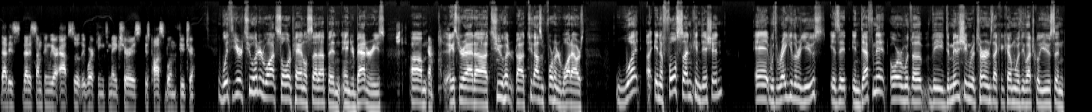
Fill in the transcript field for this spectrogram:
That is that is something we are absolutely working to make sure is, is possible in the future. With your 200 watt solar panel setup and, and your batteries, um, I guess you're at uh, 200, uh, 2,400 watt hours. What, uh, in a full sun condition, and with regular use, is it indefinite or with the the diminishing returns that can come with electrical use and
